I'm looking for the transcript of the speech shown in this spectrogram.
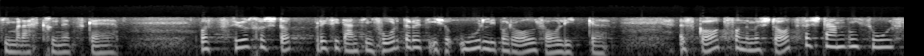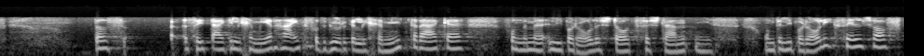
Stimmrecht zu geben. Was die Zürcher Stadtpräsidentin fordert, ist ein urliberales Anliegen. Es geht von einem Staatsverständnis aus, dass sollte eigentlich eine Mehrheit der Bürgerlichen mittragen von einem liberalen Staatsverständnis. Und eine liberale Gesellschaft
